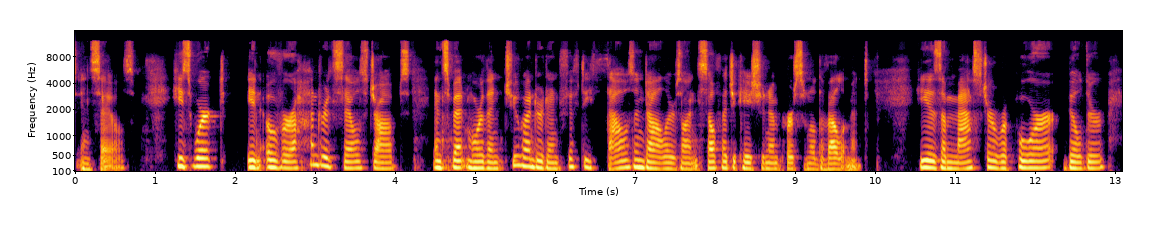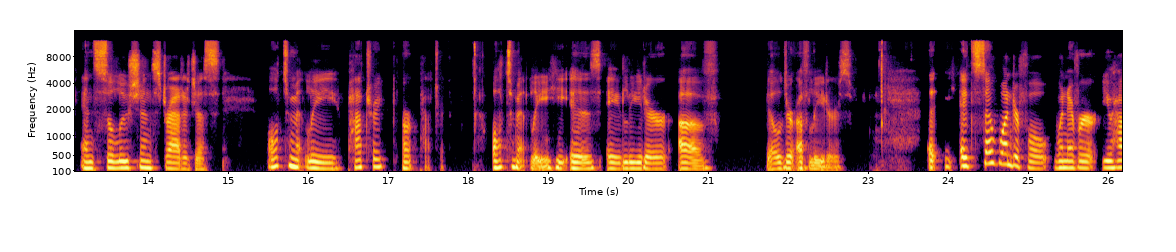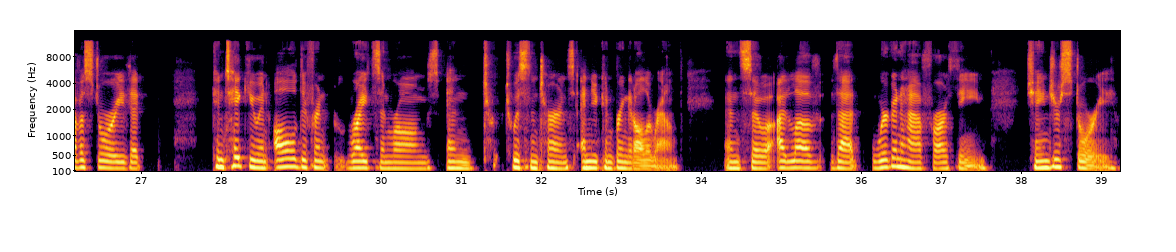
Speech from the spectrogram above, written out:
in sales. He's worked in over 100 sales jobs and spent more than $250,000 on self education and personal development. He is a master rapport builder and solution strategist. Ultimately, Patrick, or Patrick, ultimately he is a leader of builder of leaders uh, it's so wonderful whenever you have a story that can take you in all different rights and wrongs and t- twists and turns and you can bring it all around. And so i love that we're going to have for our theme change your story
